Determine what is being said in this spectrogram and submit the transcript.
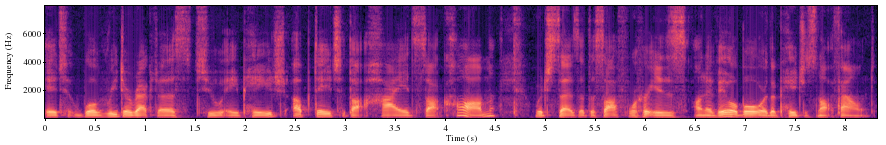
it will redirect us to a page, update.hideez.com, which says that the software is unavailable or the page is not found.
